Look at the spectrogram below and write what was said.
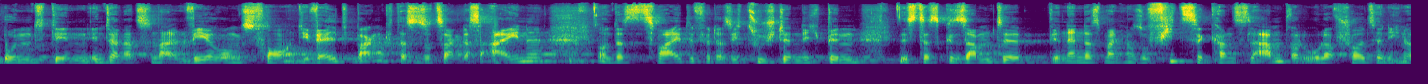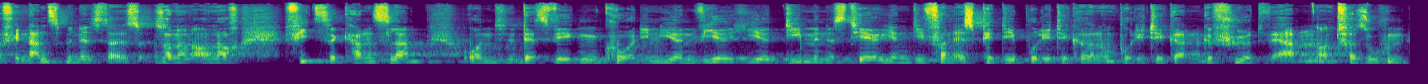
und den Internationalen Währungsfonds und die Weltbank. Das ist sozusagen das eine. Und das zweite, für das ich zuständig bin, ist das gesamte, wir nennen das manchmal so Vizekanzleramt, weil Olaf Scholz ja nicht nur Finanzminister ist, sondern auch noch Vizekanzler. Und deswegen koordinieren wir hier die Ministerien, die von SPD-Politikerinnen und Politikern geführt werden und versuchen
